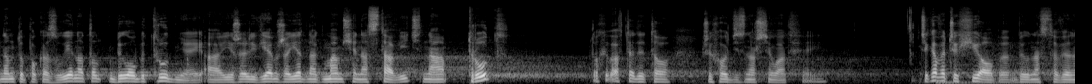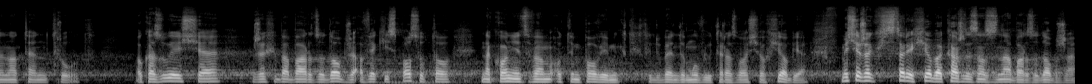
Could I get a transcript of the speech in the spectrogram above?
nam to pokazuje, no to byłoby trudniej. A jeżeli wiem, że jednak mam się nastawić na trud, to chyba wtedy to przychodzi znacznie łatwiej. Ciekawe, czy Hiob był nastawiony na ten trud. Okazuje się, że chyba bardzo dobrze. A w jaki sposób, to na koniec Wam o tym powiem, kiedy będę mówił teraz właśnie o Hiobie. Myślę, że historię Hioba każdy z nas zna bardzo dobrze.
